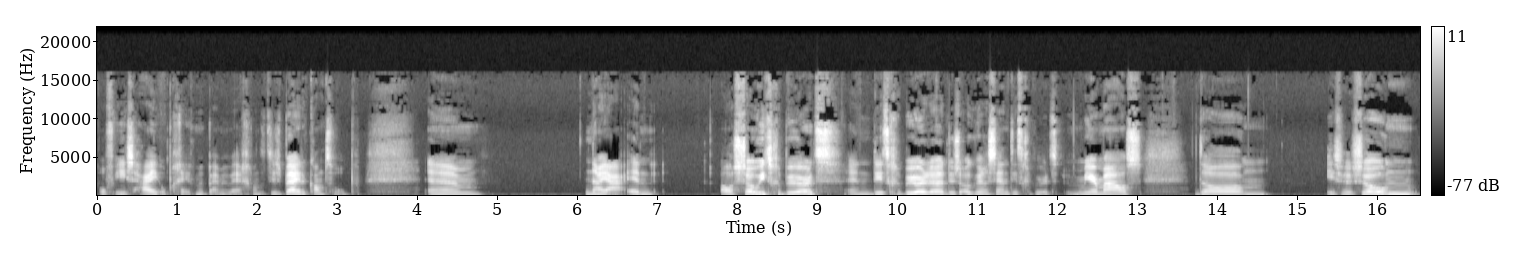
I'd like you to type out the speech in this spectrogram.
Of is hij op een gegeven moment bij me weg? Want het is beide kanten op. Um, nou ja, en als zoiets gebeurt, en dit gebeurde dus ook weer recent, dit gebeurt meermaals, dan is er zo'n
